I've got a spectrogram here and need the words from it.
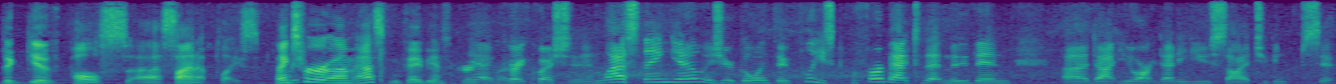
the Give Pulse uh, sign up place. Thanks for um, asking, Fabian. Great yeah, question. great question. And last thing, you know, as you're going through, please refer back to that movein. Uh, .uark.edu site. You can sit,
